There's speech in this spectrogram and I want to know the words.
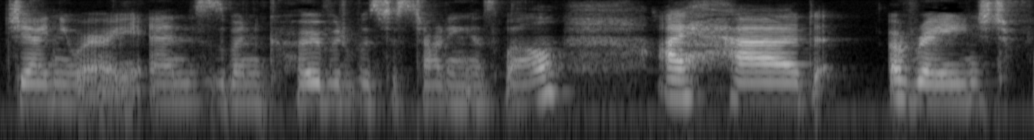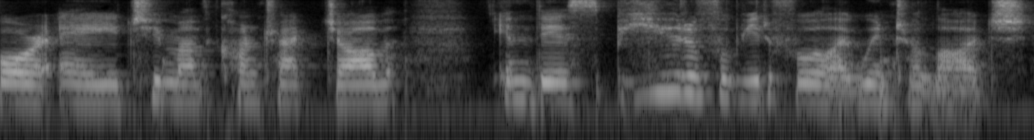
January, and this is when COVID was just starting as well. I had arranged for a two month contract job in this beautiful, beautiful like winter lodge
